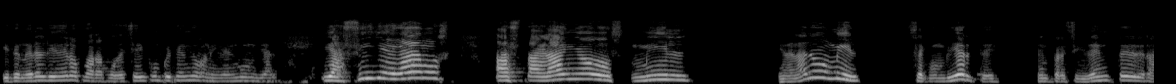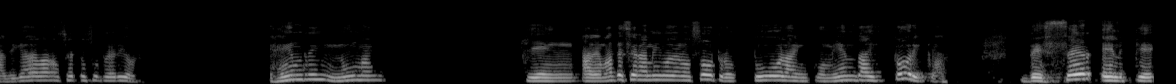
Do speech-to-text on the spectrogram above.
y tener el dinero para poder seguir compitiendo a nivel mundial. Y así llegamos hasta el año 2000 en el año 2000 se convierte en presidente de la Liga de Baloncesto Superior Henry Newman, quien además de ser amigo de nosotros, tuvo la encomienda histórica de ser el que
